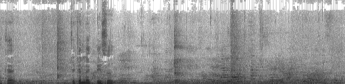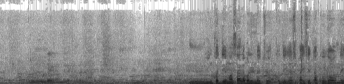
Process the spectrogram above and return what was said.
ओके चिकन लेग पीस ఇంకొద్ది మసాలా పడి ఉండొచ్చు. కొద్దిగా స్పైసీ తక్కువగా ఉంది.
